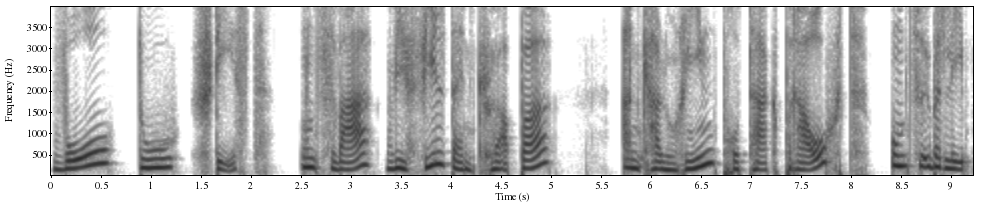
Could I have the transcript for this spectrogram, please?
wo du stehst. Und zwar, wie viel dein Körper an Kalorien pro Tag braucht, um zu überleben.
